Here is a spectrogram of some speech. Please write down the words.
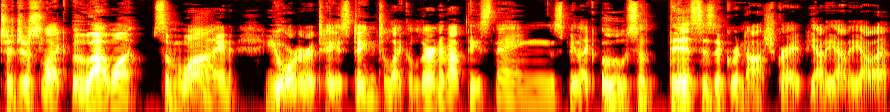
to just like, ooh, I want some wine. You order a tasting to like learn about these things, be like, ooh, so this is a Grenache grape, yada yada yada.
